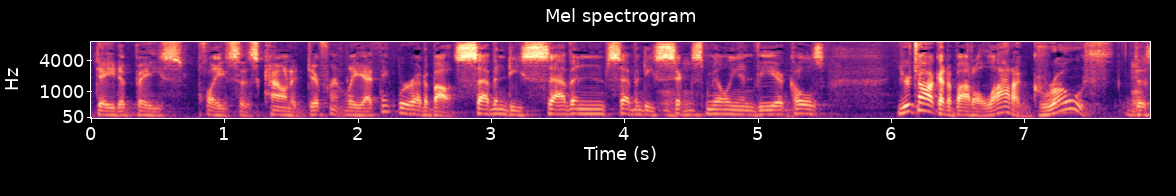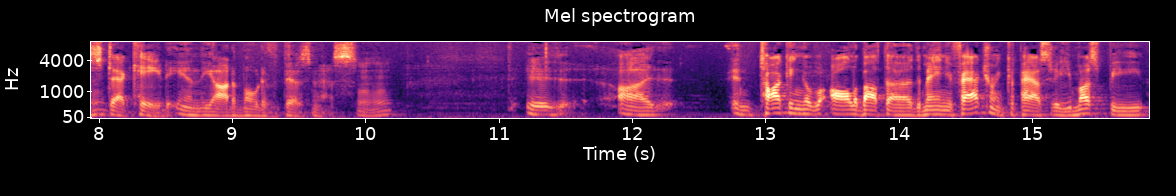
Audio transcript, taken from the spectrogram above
database places count it differently. I think we're at about 77, 76 mm-hmm. million vehicles. You're talking about a lot of growth this mm-hmm. decade in the automotive business. Mm-hmm. Uh, in talking all about the, the manufacturing capacity, you must be,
